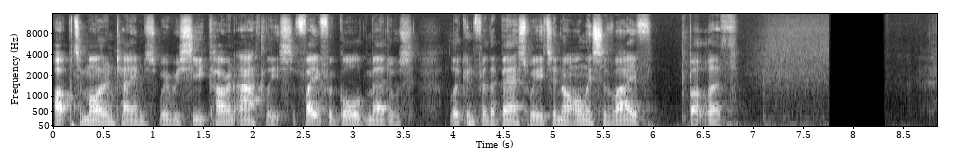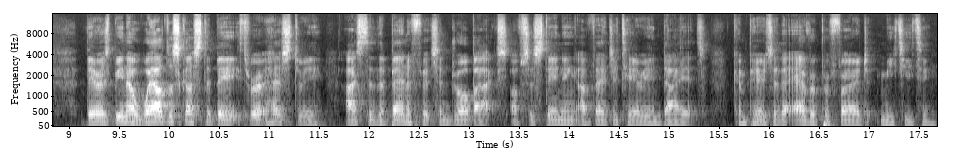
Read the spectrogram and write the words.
up to modern times where we see current athletes fight for gold medals, looking for the best way to not only survive, but live. There has been a well discussed debate throughout history as to the benefits and drawbacks of sustaining a vegetarian diet compared to the ever preferred meat eating.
